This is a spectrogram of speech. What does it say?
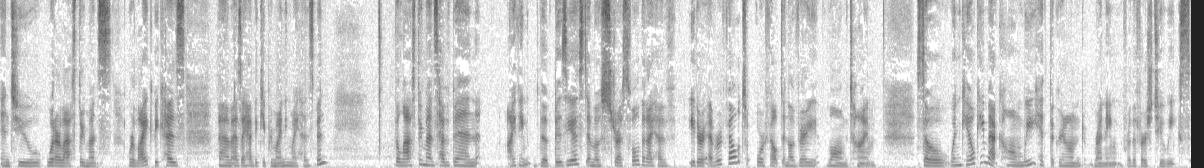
into what our last three months were like because um, as I had to keep reminding my husband, the last three months have been, I think, the busiest and most stressful that I have either ever felt or felt in a very long time. So when Kale came back home, we hit the ground running for the first two weeks.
